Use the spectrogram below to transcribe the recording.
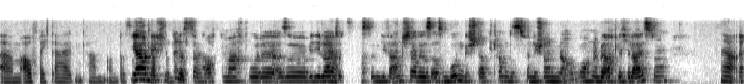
ähm, aufrechterhalten kann. Und das ja, ist, und wie schnell das dann auch gemacht wurde. Also wie die Leute, ja. das, die Veranstalter das aus dem Boden gestapft haben, das finde ich schon auch eine beachtliche Leistung. Ja, ähm,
